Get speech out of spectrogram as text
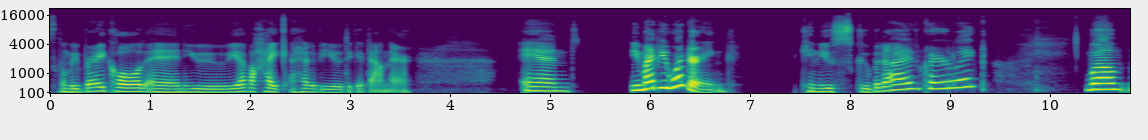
It's going to be very cold and you you have a hike ahead of you to get down there. And you might be wondering, can you scuba dive Crater Lake? Well,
